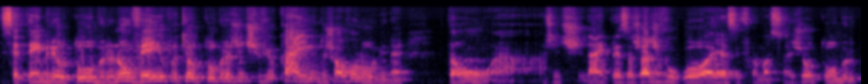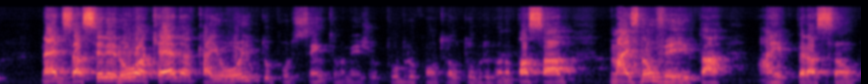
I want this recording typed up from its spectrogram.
setembro e outubro, não veio porque outubro a gente viu caindo já o volume, né? Então, a, gente, na empresa já divulgou aí as informações de outubro, né, desacelerou a queda, caiu 8% no mês de outubro contra outubro do ano passado, mas não veio, tá? A recuperação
